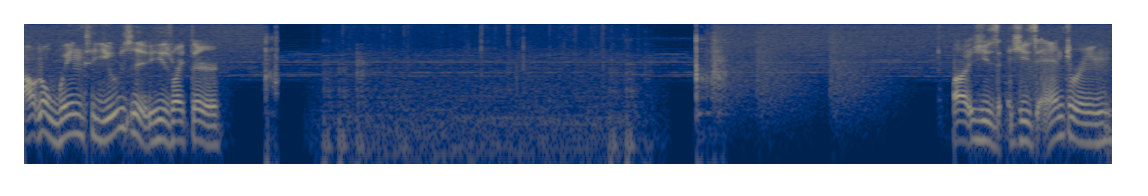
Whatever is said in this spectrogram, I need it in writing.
I don't know when to use it. He's right there. Uh, he's he's entering.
